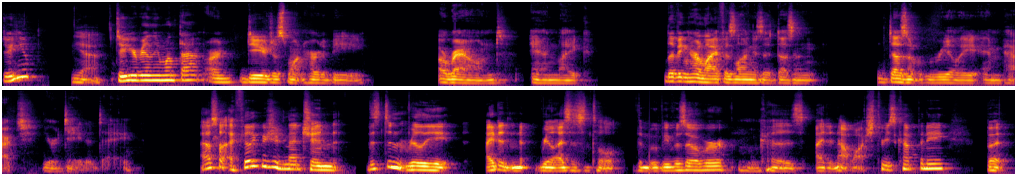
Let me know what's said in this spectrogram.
do you? Yeah. do you really want that or do you just want her to be around and like living her life as long as it doesn't doesn't really impact your day to day I also I feel like we should mention this didn't really I didn't realize this until the movie was over because I did not watch Three's Company, but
